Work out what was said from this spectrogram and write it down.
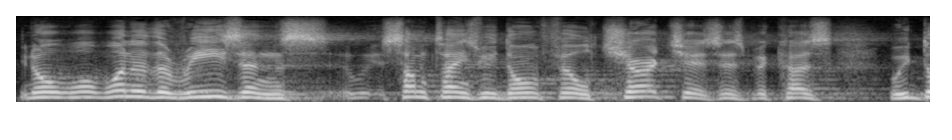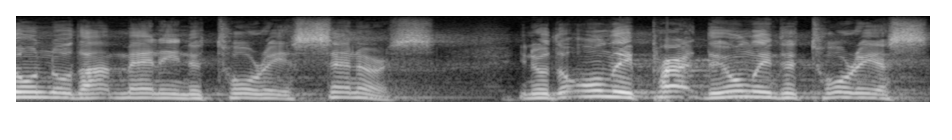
You know, one of the reasons sometimes we don't fill churches is because we don't know that many notorious sinners. You know, the only, part, the only notorious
